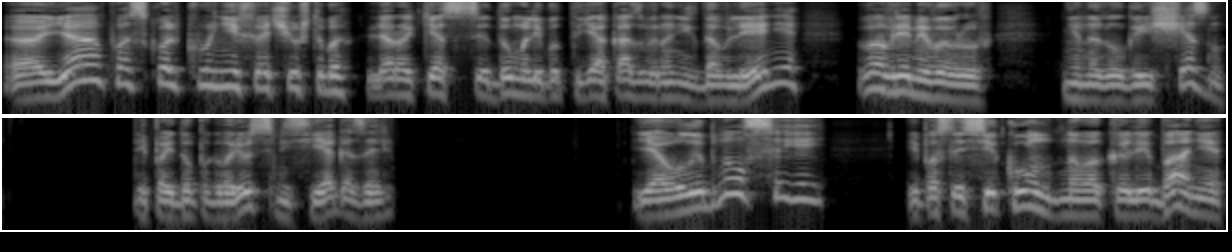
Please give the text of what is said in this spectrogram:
А я, поскольку не хочу, чтобы лярокесцы думали, будто я оказываю на них давление во время выборов, ненадолго исчезну и пойду поговорю с месье Газель. Я улыбнулся ей, и после секундного колебания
